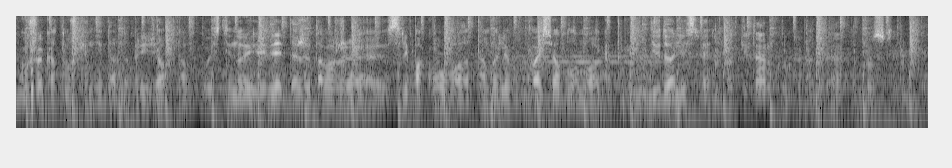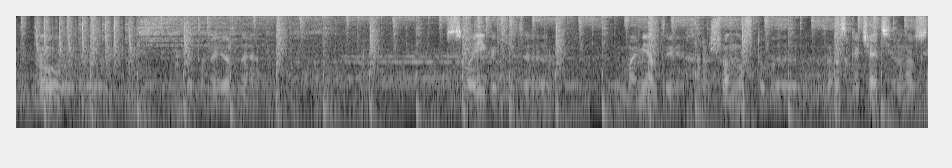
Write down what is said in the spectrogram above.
Гуша Катушкин недавно приезжал к нам в гости. Ну, или взять даже того же Слепакова там, или Васю Обломова, как индивидуалисты. Под гитарку как да? Просто. Ну, это, наверное, свои какие-то моменты хорошо, но чтобы раскачать, все равно все,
